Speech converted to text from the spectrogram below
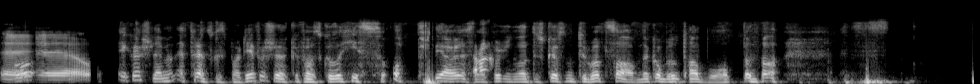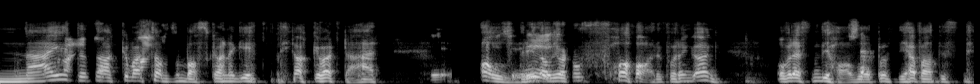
Eh, Ikke vær slem, men Fremskrittspartiet forsøker faktisk å hisse opp. De er jo nesten på grunn at du skulle sånn tro at samene kommer til å ta våpen og Nei, det har ikke vært samme som baskerne, gitt. De har ikke vært der. Aldri. Det hadde vært noen fare for en gang. Og forresten, de har våpen. De er faktisk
